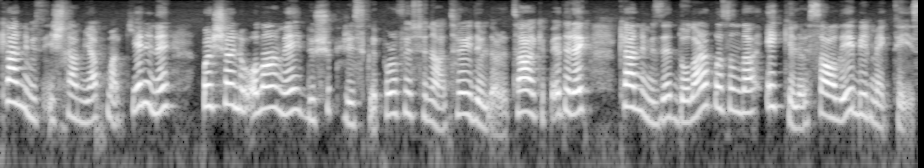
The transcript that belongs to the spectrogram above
kendimiz işlem yapmak yerine başarılı olan ve düşük riskli profesyonel traderları takip ederek kendimize dolar bazında ek gelir sağlayabilmekteyiz.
